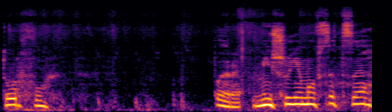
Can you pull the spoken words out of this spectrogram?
торфу. Перемішуємо все це.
